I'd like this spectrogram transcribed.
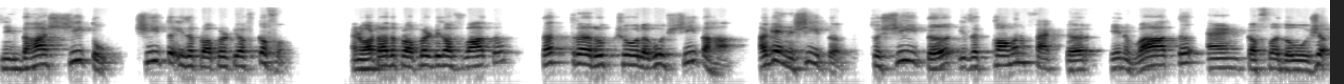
Snigdaha shito. Shita is a property of kapha. And what are the properties of vata? Tatra ruksho lagu shitaha. Again, shita. So shita is a common factor in vata and kapha dosha.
